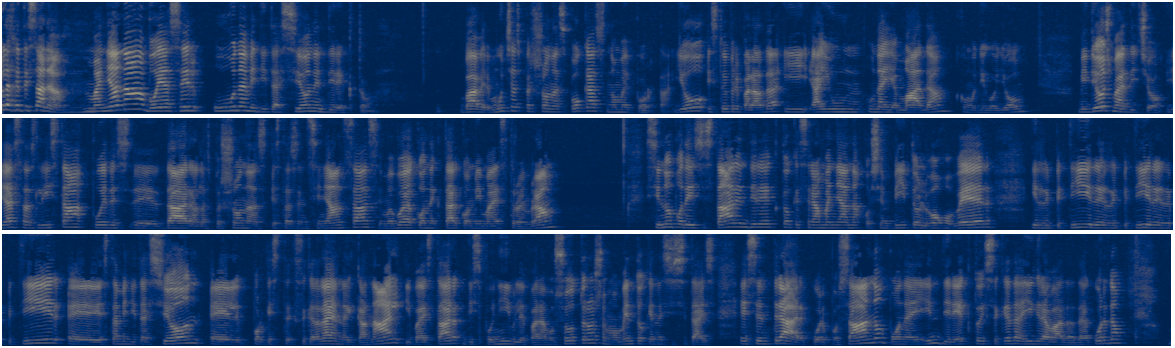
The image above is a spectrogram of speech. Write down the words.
Hola gente sana, mañana voy a hacer una meditación en directo. Va a haber muchas personas, pocas, no me importa. Yo estoy preparada y hay una llamada, como digo yo. Mi Dios me ha dicho, ya estás lista, puedes eh, dar a las personas estas enseñanzas. Me voy a conectar con mi maestro Embram. Si no podéis estar en directo, que será mañana, os invito luego a ver y repetir y repetir y repetir eh, esta meditación porque este, se quedará en el canal y va a estar disponible para vosotros en el momento que necesitáis. Es entrar cuerpo sano, pone ahí en directo y se queda ahí grabada, ¿de acuerdo?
